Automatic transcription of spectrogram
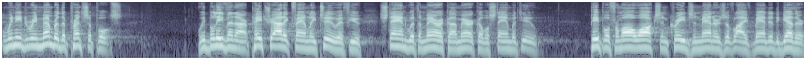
We need to remember the principles. We believe in our patriotic family too. If you stand with America, America will stand with you. People from all walks and creeds and manners of life banded together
